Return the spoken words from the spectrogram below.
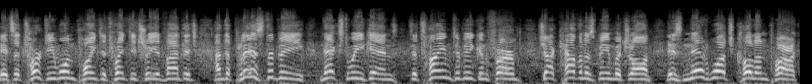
It's a 31 point to 23 advantage. And the place to be next weekend, the time to be confirmed, Jack Cavan has been withdrawn, is Netwatch Cullen Park.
